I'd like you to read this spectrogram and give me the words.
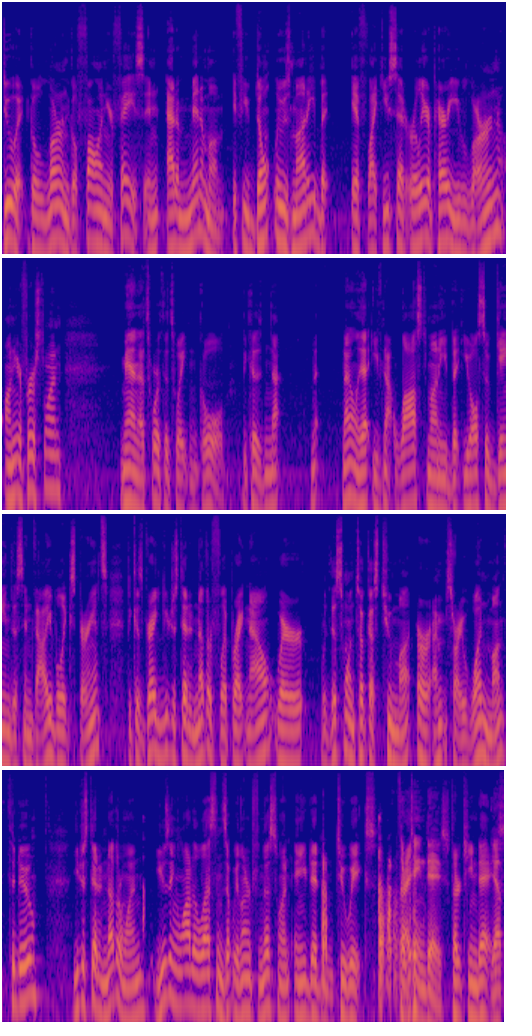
do it. Go learn. Go fall on your face. And at a minimum, if you don't lose money, but if like you said earlier, Perry, you learn on your first one, man, that's worth its weight in gold because not not only that, you've not lost money, but you also gained this invaluable experience. Because Greg, you just did another flip right now where, where this one took us two months, or I'm sorry, one month to do. You just did another one using a lot of the lessons that we learned from this one, and you did it in two weeks, right? Thirteen days. Thirteen days. Yep.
